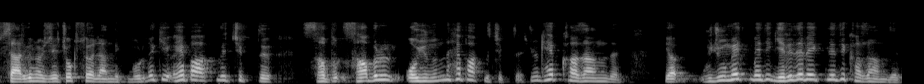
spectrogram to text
Sergen Hoca'ya çok söylendik burada ki hep haklı çıktı. Sabır, sabır oyununda hep haklı çıktı. Çünkü hep kazandı. Ya hücum etmedi, geride bekledi, kazandı.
